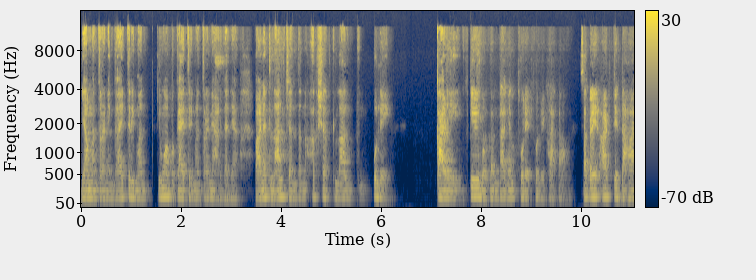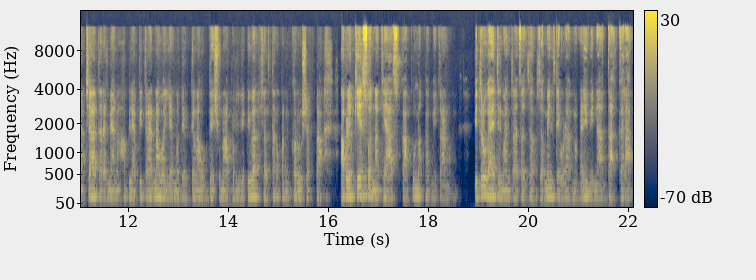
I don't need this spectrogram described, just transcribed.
या मंत्राने गायत्री मंत्र किंवा गायत्री मंत्राने अर्धा द्या. पाण्यात लाल चंदन अक्षत लाल फुले काळे तीळ व गंगाजल थोडे थोडे टाका. सकाळी आठ ते दहाच्या दरम्यान आपल्या पित्रांना व यमदेवतेला उद्देशून आपण विधिवत जलतर्पण करू शकता. आपले केस व नखे आज कापू नका मित्रांनो. पितृ गायत्री मंत्राचा जप जमेल तेवढा माळी विना दाग करा.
